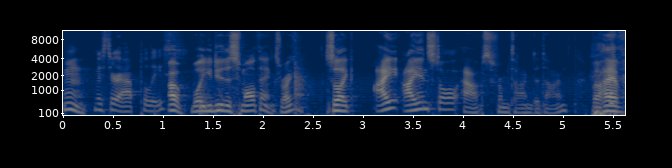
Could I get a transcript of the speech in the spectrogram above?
Hmm. Mr. App Police? Oh, well, you do the small things, right? So like I I install apps from time to time, but I have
